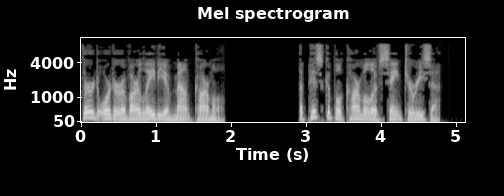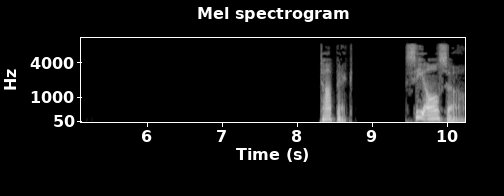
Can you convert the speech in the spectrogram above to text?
Third Order of Our Lady of Mount Carmel Episcopal Carmel of Saint Teresa. See also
